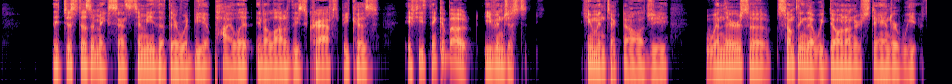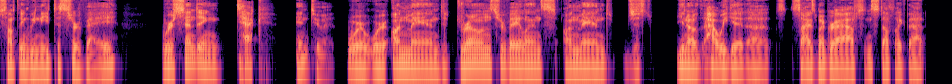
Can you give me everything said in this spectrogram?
It just doesn't make sense to me that there would be a pilot in a lot of these crafts because if you think about even just human technology, when there's a something that we don't understand or we something we need to survey, we're sending tech into it. We're we're unmanned drone surveillance, unmanned just you know how we get uh, seismographs and stuff like that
